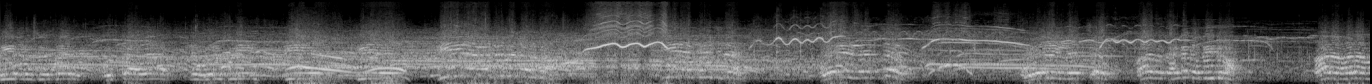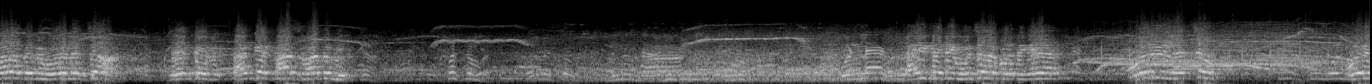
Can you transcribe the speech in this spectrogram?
வீரர் சூப்பர் விட்டாத ஒரு புடி வீரர் வீரர் வீரர் வெற்றி பெற்றார். வீரர் ஜெயிச்சிட்டார். ஒரு லட்சம் ஒரு லட்சம் வாங்க தங்கத்தை தூக்கிட்டு வா வாடா தம்பி ஒரு லட்சம். ரெண்டு தங்க காசு வா தம்பி கை தட்டி உற்சாகப்படுத்துங்க. ஒரு லட்சம். ஒரு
